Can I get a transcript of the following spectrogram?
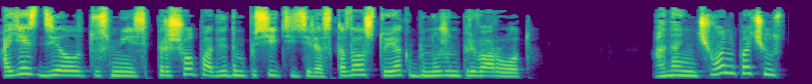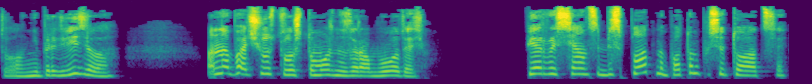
А я сделал эту смесь, пришел под видом посетителя, сказал, что якобы нужен приворот. Она ничего не почувствовала, не предвидела? Она почувствовала, что можно заработать. Первый сеанс бесплатно, потом по ситуации.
